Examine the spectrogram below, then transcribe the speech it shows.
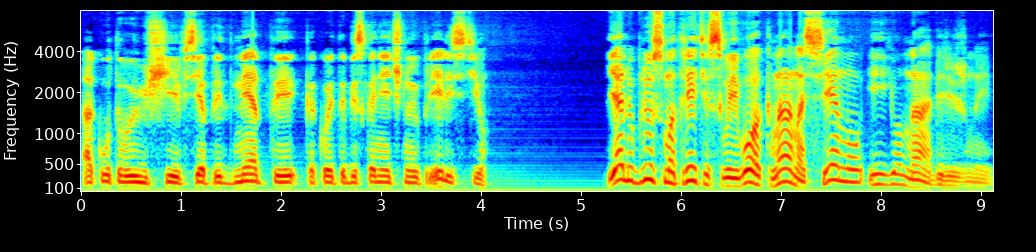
окутывающие все предметы какой-то бесконечную прелестью, я люблю смотреть из своего окна на сену и ее набережные.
